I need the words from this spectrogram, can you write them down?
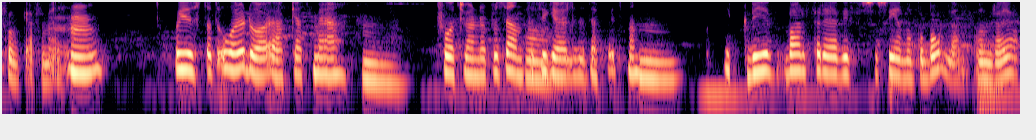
funka för mig. Mm. Och just att Åre då har ökat med mm. 200-300 procent, det tycker jag är lite deppigt. Men... Mm. Vi, varför är vi så sena på bollen, undrar jag.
